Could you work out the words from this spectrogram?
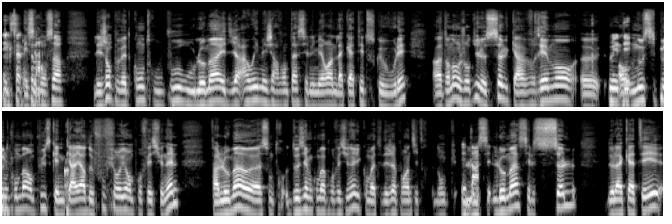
Et c'est Exactement. pour ça, les gens peuvent être contre ou pour ou Loma et dire ah oui mais Gervonta c'est le numéro un de la KT, tout ce que vous voulez. En attendant aujourd'hui le seul qui a vraiment euh, en aussi peu de Mm. combats en plus, qui a une carrière de fou furieux en professionnel. Enfin Loma euh, à son deuxième combat professionnel, il combattait déjà pour un titre. Donc le- Loma c'est le seul de la KT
